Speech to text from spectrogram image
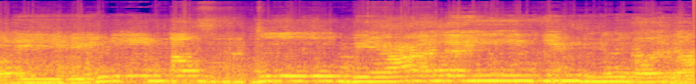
غير المغضوب عليهم ولا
